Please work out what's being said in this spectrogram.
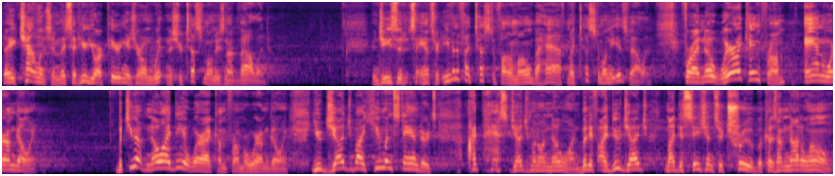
They challenged him. They said, Here you are appearing as your own witness. Your testimony is not valid. And Jesus answered, Even if I testify on my own behalf, my testimony is valid. For I know where I came from and where I'm going. But you have no idea where I come from or where I'm going. You judge by human standards. I pass judgment on no one. But if I do judge, my decisions are true because I'm not alone.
